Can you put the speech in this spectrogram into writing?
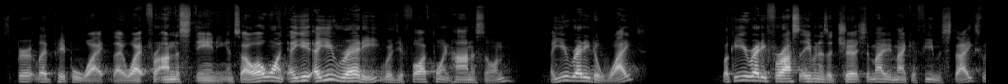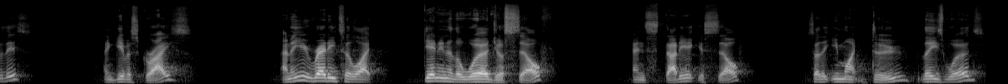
Spirit led people wait. They wait for understanding. And so I want, are you, are you ready with your five point harness on? Are you ready to wait? Like, are you ready for us, even as a church, to maybe make a few mistakes with this and give us grace? And are you ready to, like, get into the word yourself and study it yourself so that you might do these words?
